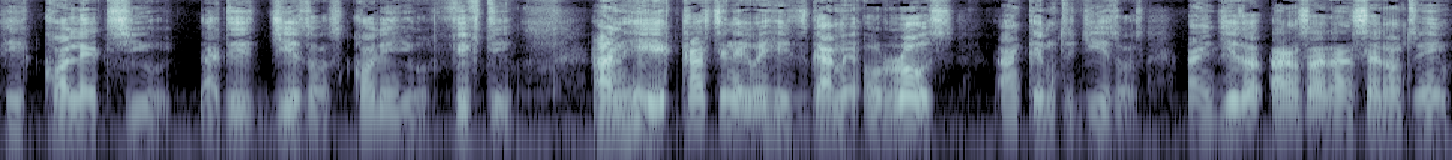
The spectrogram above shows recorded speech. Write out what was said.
he calleth you. That is Jesus calling you. 50. And he, casting away his garment, arose and came to Jesus. And Jesus answered and said unto him,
